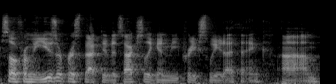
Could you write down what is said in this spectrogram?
so from a user perspective, it's actually going to be pretty sweet, I think. Um,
